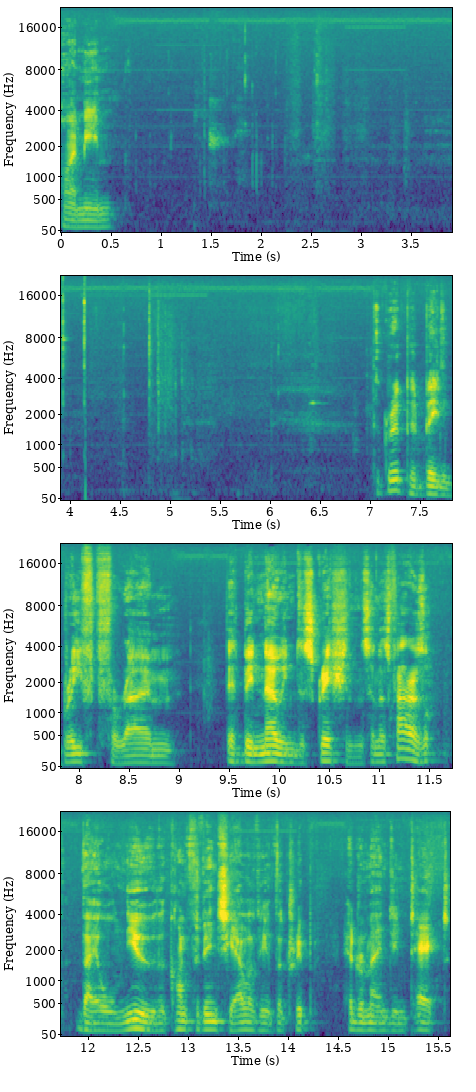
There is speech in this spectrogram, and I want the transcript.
I'm in. The group had been briefed for Rome. There had been no indiscretions, and as far as they all knew, the confidentiality of the trip had remained intact.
